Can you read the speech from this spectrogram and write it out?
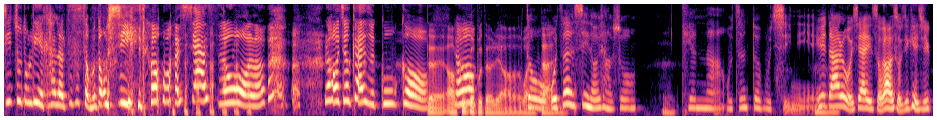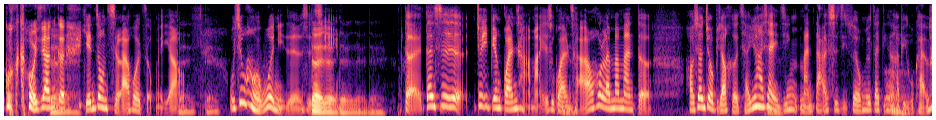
脊柱都裂开了，这是什么东西？你知道吗？吓死我了！然后就开始 Google，对，哦，Google 不得了，对，我我真的心里头想说，天哪，我真的对不起你，因为大家如果现在手上的手机可以去 Google 一下那个严重起来或者怎么样，对，我基本上会问你这件事情，对对对对对，对，但是就一边观察嘛，也是观察，然后后来慢慢的，好像就比较合起来，因为他现在已经蛮大了，十几岁，我们又在盯着他屁股看。了。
